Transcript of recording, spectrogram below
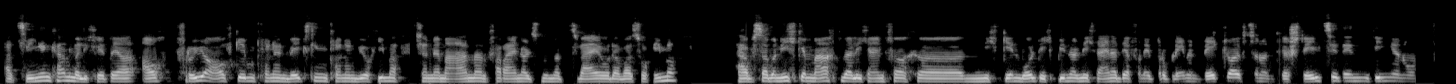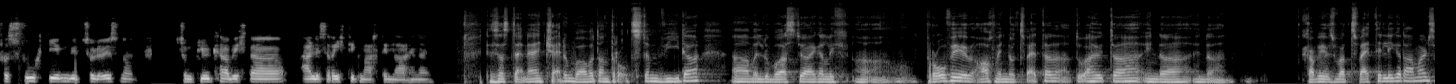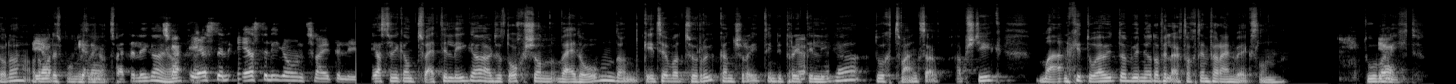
erzwingen kann, weil ich hätte ja auch früher aufgeben können, wechseln können, wie auch immer, zu einem anderen Verein als Nummer zwei oder was auch immer. Habe es aber nicht gemacht, weil ich einfach äh, nicht gehen wollte. Ich bin halt nicht einer, der von den Problemen wegläuft, sondern der stellt sie den Dingen und versucht irgendwie zu lösen. Und zum Glück habe ich da alles richtig gemacht im Nachhinein. Das heißt, deine Entscheidung war aber dann trotzdem wieder, äh, weil du warst ja eigentlich äh, Profi, auch wenn du zweiter Torhüter in der, in der glaube ich, es war zweite Liga damals, oder? Oder ja, war das Bundesliga? Genau. Zweite Liga, ja. Erste, erste Liga und zweite Liga. Erste Liga und zweite Liga, also doch schon weit oben. Dann geht es aber zurück einen Schritt in die dritte ja. Liga durch Zwangsabstieg. Manche Torhüter würden ja da vielleicht auch den Verein wechseln. Du aber ja. nicht.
